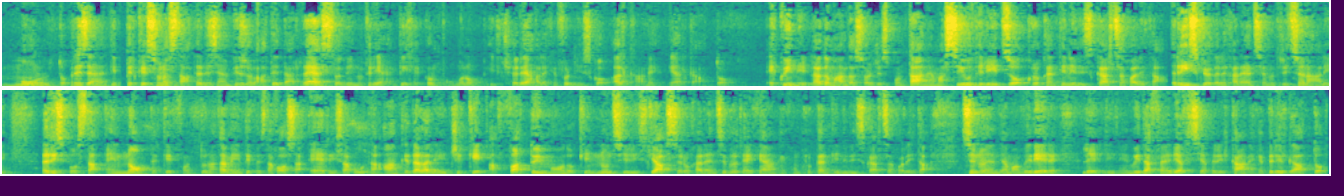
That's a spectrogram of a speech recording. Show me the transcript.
molto presenti perché sono state ad esempio isolate dal resto dei nutrienti che compongono il cereale che fornisco al cane e al gatto. E quindi la domanda sorge spontanea, ma se io utilizzo croccantini di scarsa qualità, rischio delle carenze nutrizionali? La risposta è no, perché fortunatamente questa cosa è risaputa anche dalla legge che ha fatto in modo che non si rischiassero carenze proteiche anche con croccantini di scarsa qualità. Se noi andiamo a vedere le linee guida feria, sia per il cane che per il gatto,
